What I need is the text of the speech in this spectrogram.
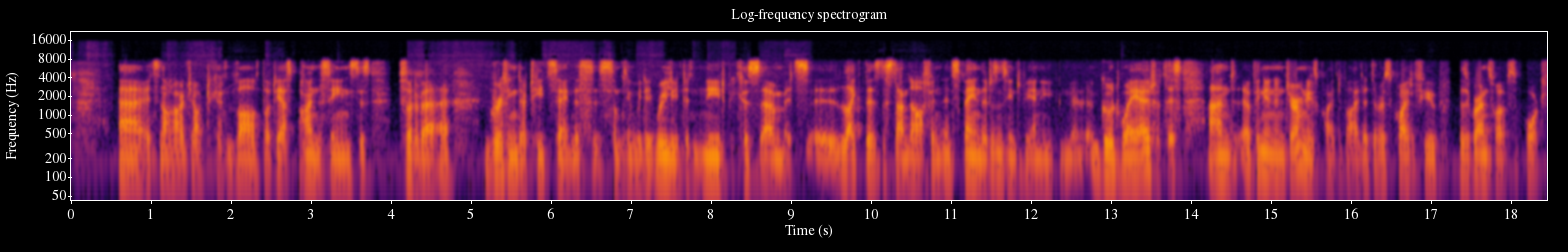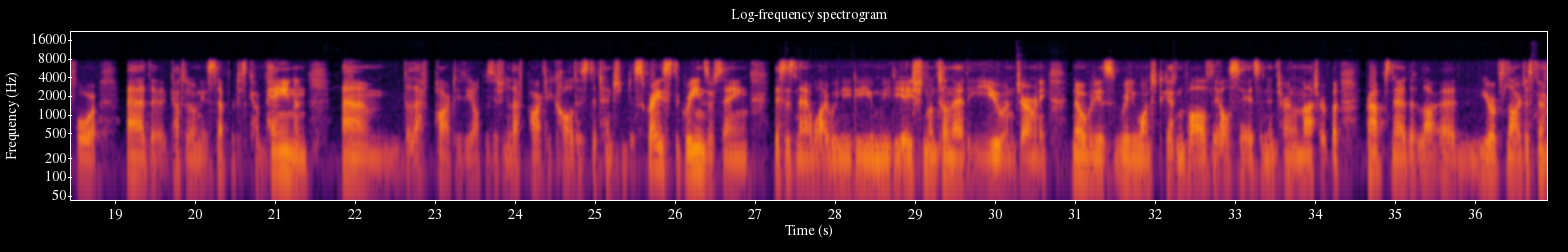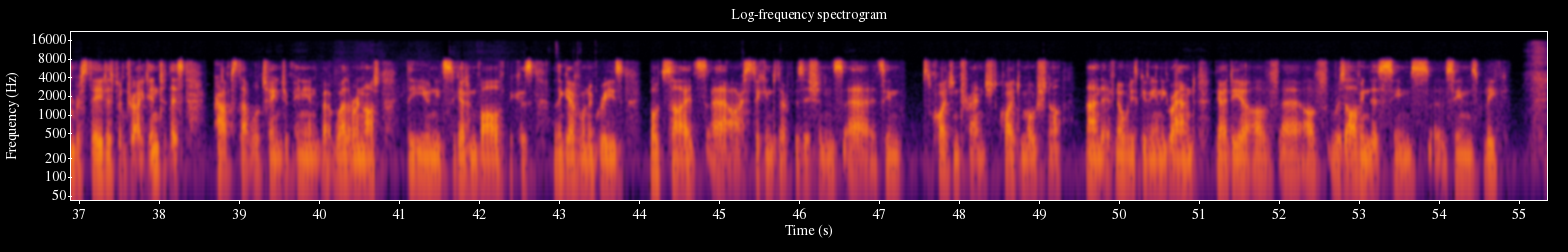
uh, it's not our job to get involved. But yes, behind the scenes, there's sort of a, a gritting their teeth saying this is something we did, really didn't need because um, it's uh, like the, the standoff in, in Spain. There doesn't seem to be any uh, good way out of this. And opinion in Germany is quite divided. There is quite a few, there's a groundswell of support for uh, the Catalonia separatist campaign. And um, the left party, the opposition left party, called his detention disgrace. The Greens are saying this is now why we need EU mediation. Until now, the EU and Germany, nobody has really wanted to get involved. They all say it's an internal matter. But perhaps now that uh, Europe's largest member state has been dragged into this, perhaps that will change opinion about whether or not the EU needs to get involved. Because I think everyone agrees both sides uh, are sticking to their positions. Uh, it seems quite entrenched, quite emotional and if nobody's giving any ground, the idea of uh, of resolving this seems uh, seems bleak.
